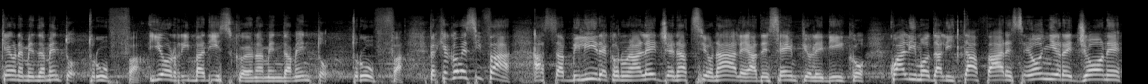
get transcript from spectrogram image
che è un emendamento truffa. Io ribadisco è un emendamento truffa, perché come si fa a stabilire con una legge nazionale, ad esempio le dico, quali modalità fare se ogni regione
